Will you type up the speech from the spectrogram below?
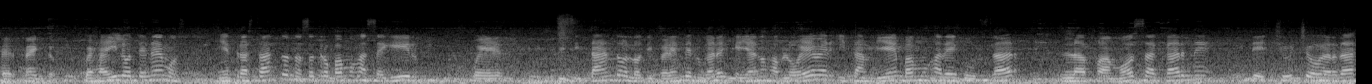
Perfecto, pues ahí lo tenemos. Mientras tanto, nosotros vamos a seguir pues visitando los diferentes lugares que ya nos habló Ever y también vamos a degustar la famosa carne de chucho, ¿verdad?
